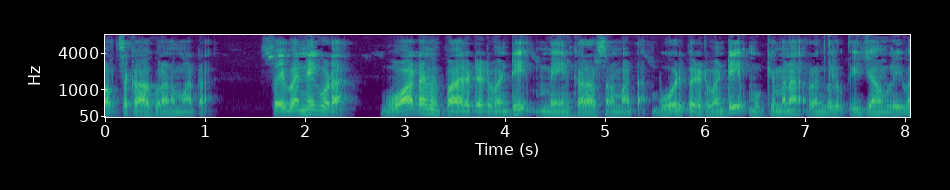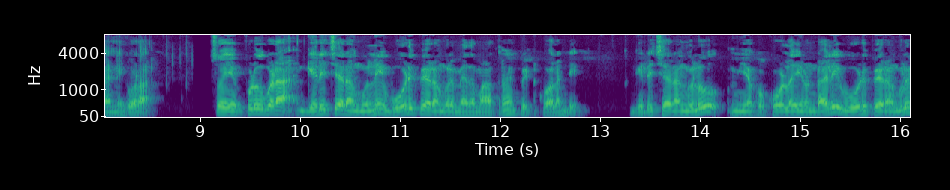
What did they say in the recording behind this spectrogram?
పచ్చ కాకులు అన్నమాట సో ఇవన్నీ కూడా ఓటమి పారేటటువంటి మెయిన్ కలర్స్ అనమాట ఓడిపోయేటటువంటి ముఖ్యమైన రంగులు ఈ జాములు ఇవన్నీ కూడా. సో ఎప్పుడూ కూడా గెలిచే రంగుల్ని ఓడిపోయే రంగుల మీద మాత్రమే పెట్టుకోవాలండి. గెలిచే రంగులు మీ యొక్క కోళ్ళై ఉండాలి ఓడిపోయే రంగులు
